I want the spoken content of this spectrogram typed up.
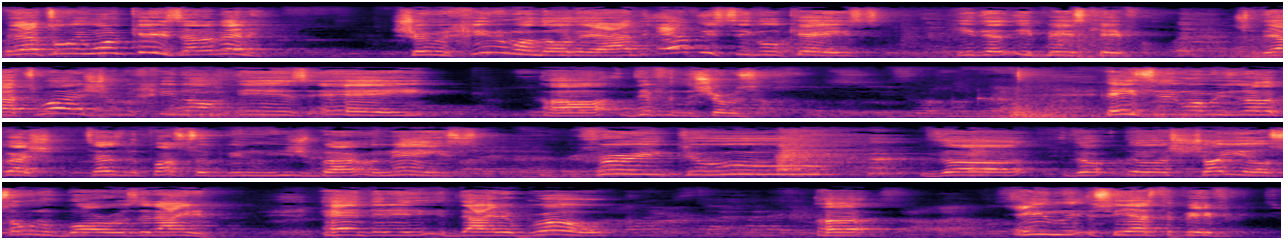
But that's only one case out of any. Shem Chinim, on the other hand, every single case, he does, he pays kefil. So that's why Chinim is a uh, different than Yisachar. Hey, sitting one another question. It says the pasuk bin Yishbar Ones, referring to the the the someone who borrows an item, and then it died or broke. Uh, so he has to pay for it.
